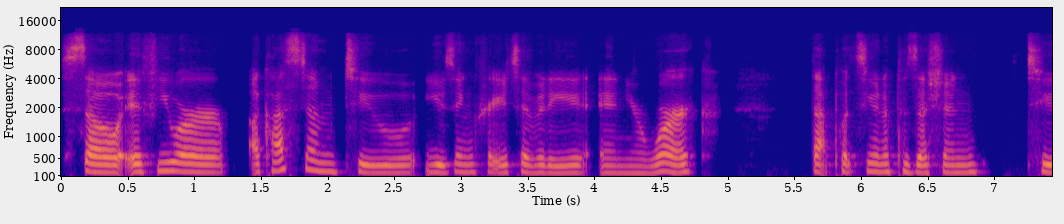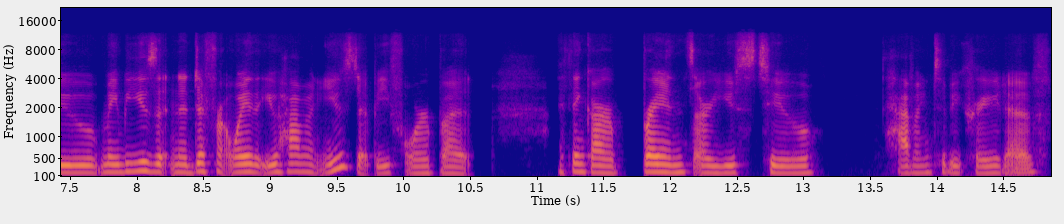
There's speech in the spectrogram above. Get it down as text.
So if you are accustomed to using creativity in your work that puts you in a position to maybe use it in a different way that you haven't used it before but i think our brains are used to having to be creative.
